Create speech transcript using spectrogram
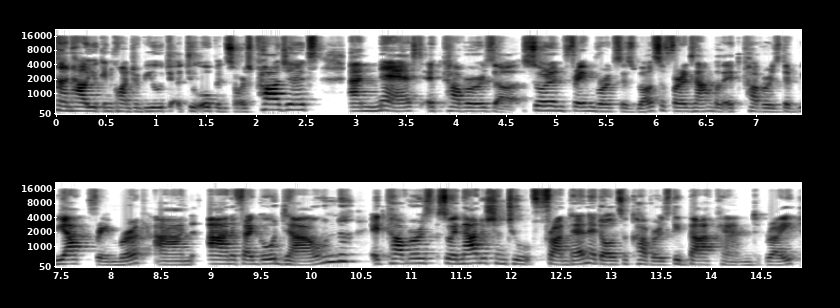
and how you can contribute to open source projects. And next, it covers uh, certain frameworks as well. So, for example, it covers the React framework. And, and if I go down, it covers, so in addition to front end, it also covers the back end, right?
